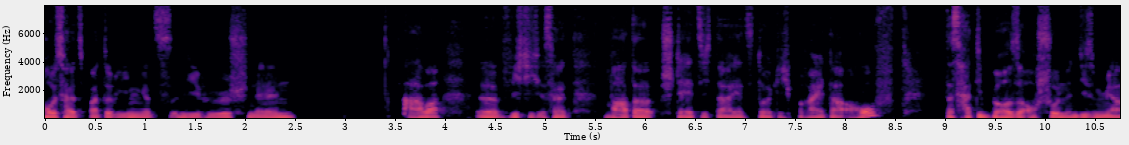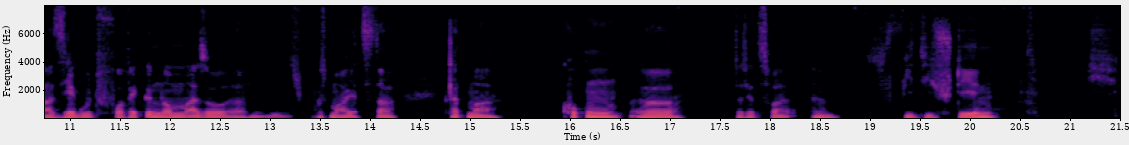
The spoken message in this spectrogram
Haushaltsbatterien jetzt in die Höhe schnellen. Aber äh, wichtig ist halt, Warta stellt sich da jetzt deutlich breiter auf das hat die Börse auch schon in diesem Jahr sehr gut vorweggenommen. Also äh, ich muss mal jetzt da glatt mal gucken. Äh, das jetzt zwar, äh, wie die stehen. Ich,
